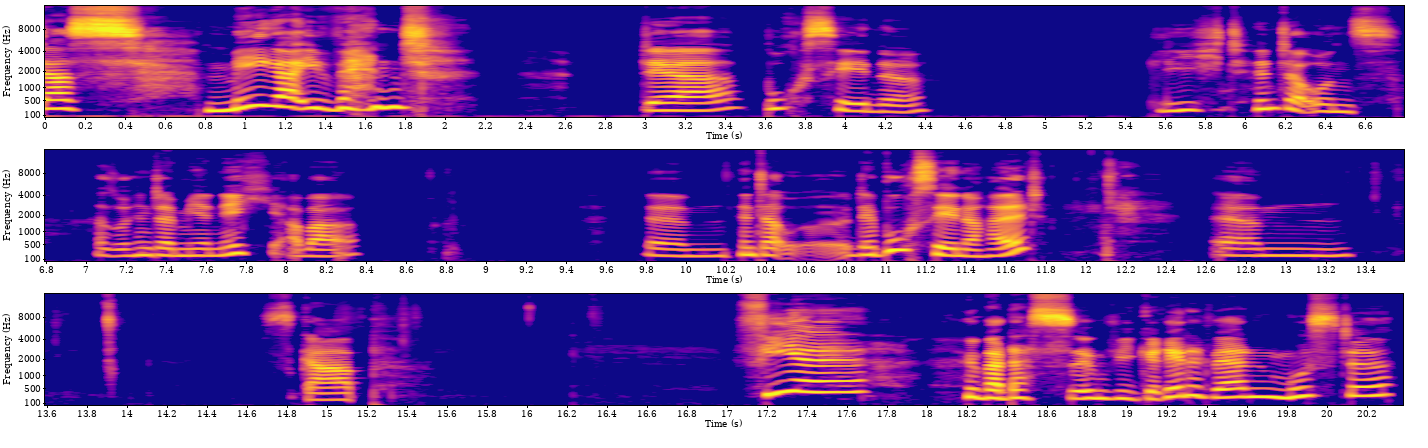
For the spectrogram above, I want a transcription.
Das Mega-Event der Buchszene liegt hinter uns. Also hinter mir nicht, aber ähm, hinter der Buchszene halt. Ähm, es gab viel, über das irgendwie geredet werden musste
